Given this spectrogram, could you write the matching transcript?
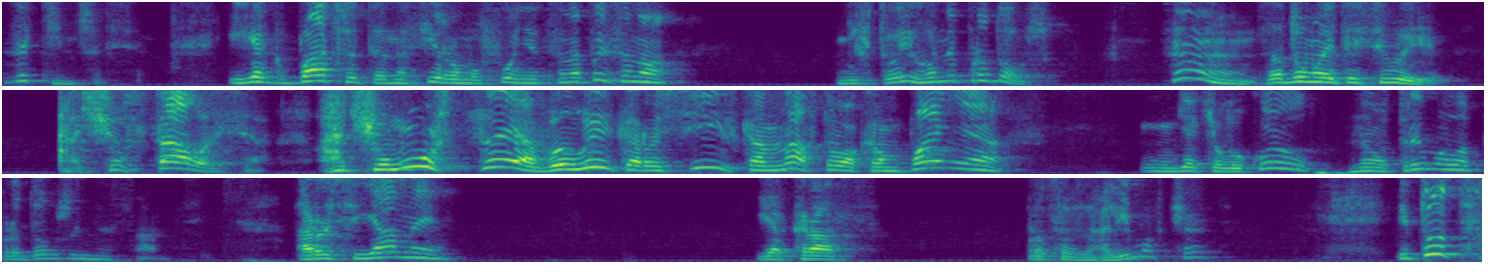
закінчився. І як бачите, на сірому фоні це написано, ніхто його не продовжив. Хм, Задумайтесь ви, а що сталося? А чому ж це велика російська нафтова компанія, як і Лукойл, не отримала продовження санкцій? А росіяни якраз про це взагалі мовчать. І тут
